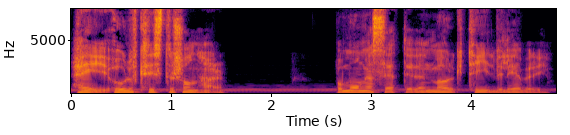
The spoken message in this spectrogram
Hej, Ulf Kristersson här. På många sätt är det en mörk tid vi lever i.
